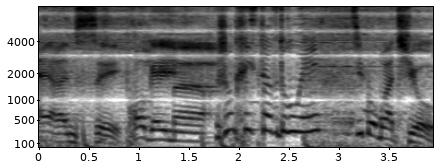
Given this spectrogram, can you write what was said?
RMC Pro Gamer, Jean-Christophe Drouet, Thibaut Braccio.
